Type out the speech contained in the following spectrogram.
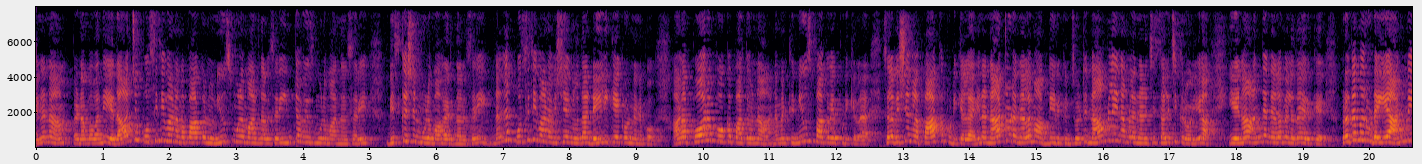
என்னன்னா இப்ப நம்ம வந்து ஏதாச்சும் பாசிட்டிவா நம்ம பார்க்கணும் நியூஸ் மூலமா இருந்தாலும் சரி இன்டர்வியூஸ் மூலமா இருந்தாலும் சரி டிஸ்கஷன் மூலமாக இருந்தாலும் சரி நல்ல பாசிட்டிவான விஷயங்களை தான் டெய்லி கேட்கணும்னு நினைப்போம் ஆனா போற போக்க பார்த்தோம்னா நமக்கு நியூஸ் பார்க்கவே பிடிக்கல சில விஷயங்களை பார்க்க பிடிக்கல. ஏன்னா நாட்டோட நிலைமை அப்படி இருக்குன்னு சொல்லிட்டு நாமளே நம்மளை நினைச்சு சலிச்சுக்கிறோம் இல்லையா? ஏன்னா அந்த நிலைமையில தான் இருக்கு. பிரதமருடைய அண்மை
